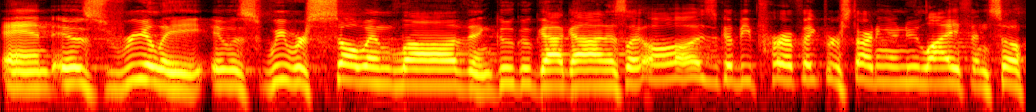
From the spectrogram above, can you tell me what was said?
And it was really, it was, we were so in love and goo goo gaga. And it's like, oh, this is going to be perfect. We're starting a new life. And so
